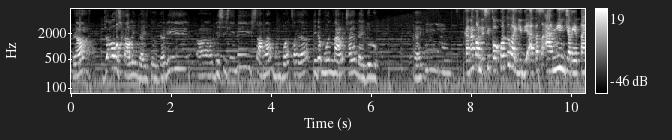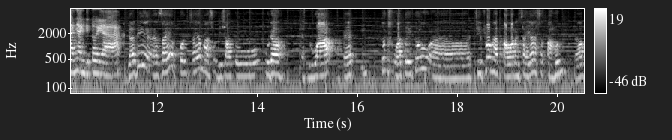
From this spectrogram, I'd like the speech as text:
ya jauh sekali dari itu jadi uh, bisnis ini sangat membuat saya tidak menarik saya dari dulu ya. hmm, karena kondisi Koko tuh lagi di atas angin ceritanya gitu ya jadi uh, saya saya masuk di satu udah S2 oke okay? Terus waktu itu uh, Ciflo nggak tawarin saya setahun, ya,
